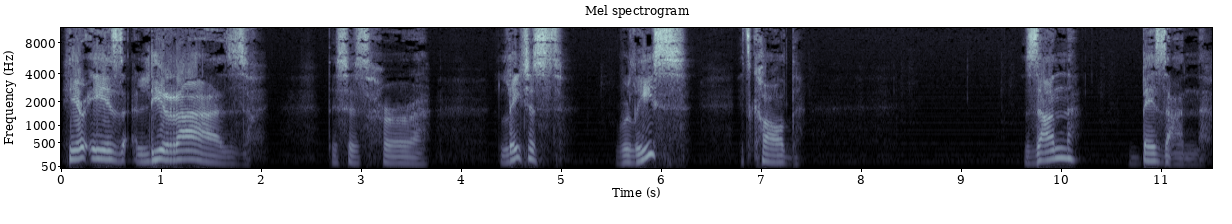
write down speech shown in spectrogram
Here is Liraz. This is her uh, latest release. It's called Zan Bezan.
